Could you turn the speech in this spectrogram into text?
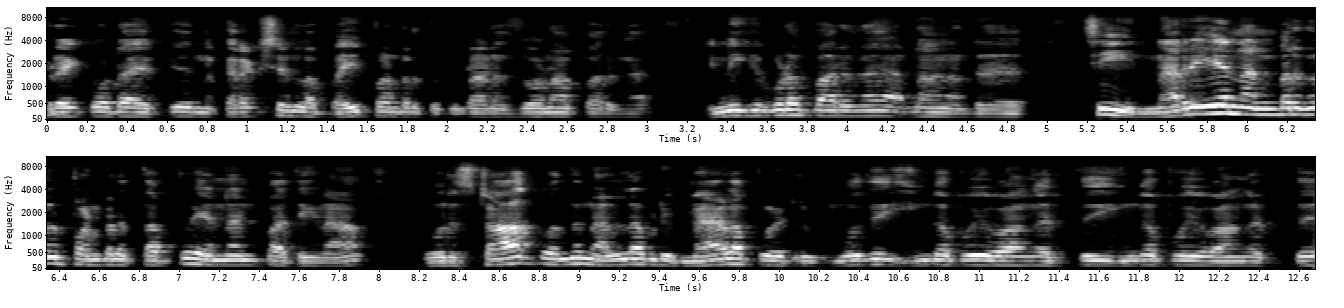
பிரேக் அவுட் ஆயிருக்கு. இந்த கரெக்ஷன்ல பை பண்றதுக்கு உண்டான ஜோனா பாருங்க. இன்னைக்கு கூட பாருங்க, நாங்க அந்த சி நிறைய நண்பர்கள் பண்ற தப்பு என்னன்னு பார்த்தீங்கன்னா, ஒரு ஸ்டாக் வந்து நல்லா அப்படி மேலே போயிட்டு இருக்கும்போது, இங்கே போய் வாங்குறது இங்கே போய் வாங்குறது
